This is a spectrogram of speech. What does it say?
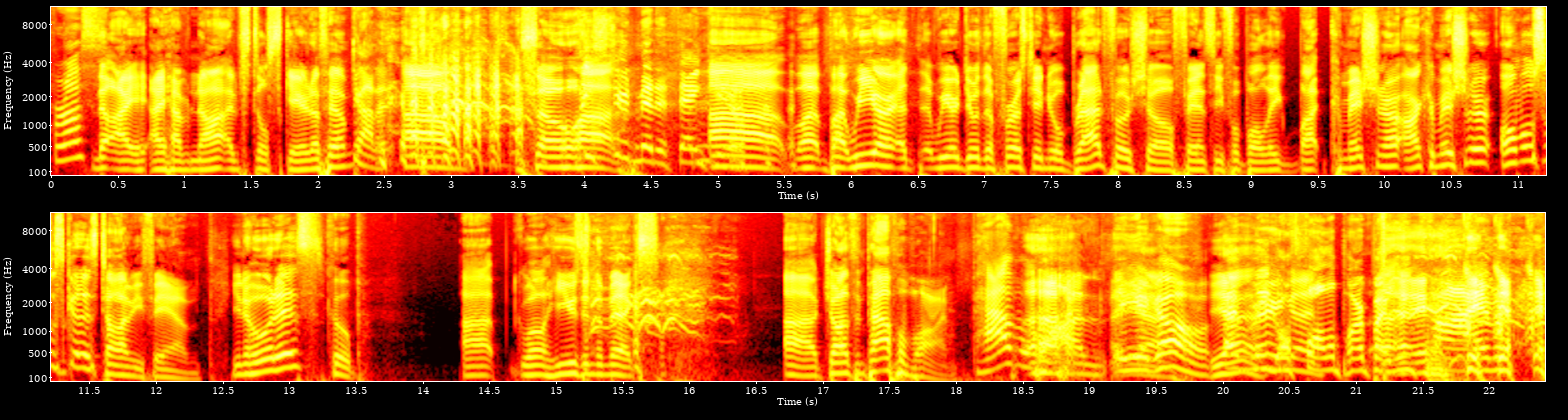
for us? No, I, I have not. I'm still scared of him. Got it. Um, so, Please uh, to admit it. Thank you. uh, but, but we are at, we are doing the first annual Bradfo Show Fantasy Football League. But commissioner, our commissioner, almost as good as Tommy Pham. You know who it is? Coop. Uh, well, he's in the mix. uh, Jonathan Papelbon. Pavlon. there you Yeah. go. Yeah. that very league will good. fall apart by week five.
